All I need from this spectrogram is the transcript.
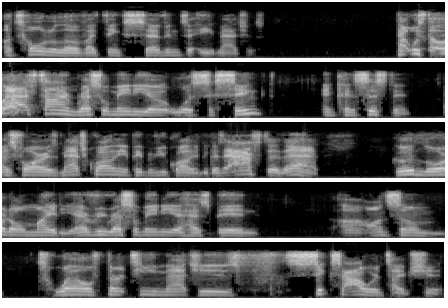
a total of I think seven to eight matches. That was the What? last time WrestleMania was succinct and consistent as far as match quality and pay per view quality. Because after that, good Lord Almighty, every WrestleMania has been uh, on some 12, 13 matches, six hour type shit.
